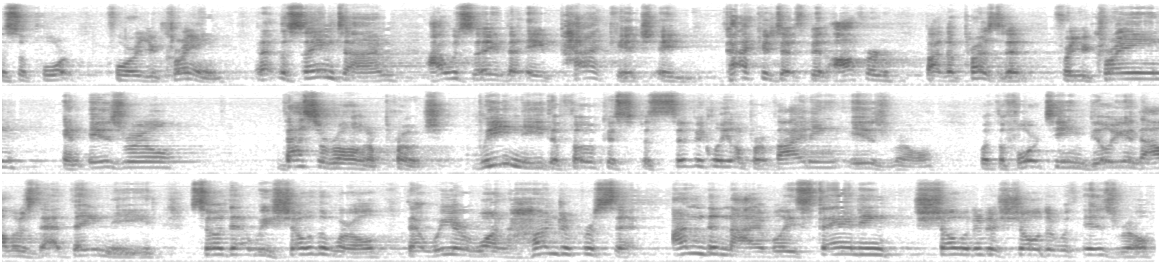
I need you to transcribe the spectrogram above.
the support for Ukraine. And at the same time, I would say that a package, a package that's been offered by the president for Ukraine and Israel That's the wrong approach. We need to focus specifically on providing Israel with the $14 billion that they need so that we show the world that we are 100% undeniably standing shoulder to shoulder with Israel.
